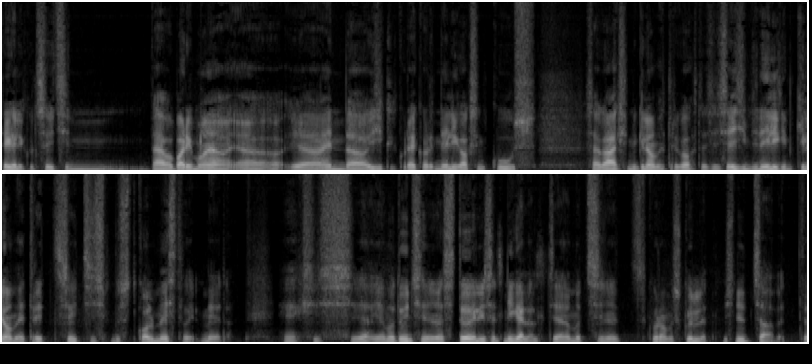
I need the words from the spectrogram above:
tegelikult sõitsin päeva parima aja ja, ja enda isikliku rekordi neli kakskümmend kuus saja kaheksakümne kilomeetri kohta, siis esimesed nelikümmend kilomeetrit sõitis must kolm meest või mööda. ehk siis, ja, ja ma tundsin ennast tõeliselt nigelalt ja mõtlesin, et kuramus küll, et mis nüüd saab, et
